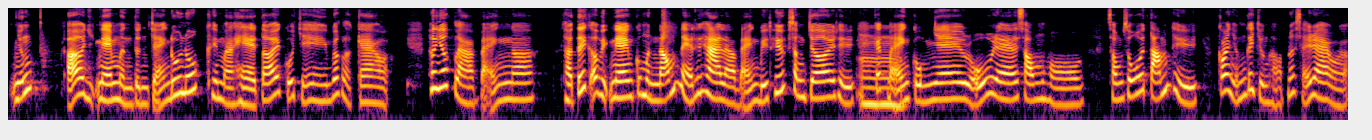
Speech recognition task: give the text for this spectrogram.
những ở Việt Nam mình tình trạng đuối nước khi mà hè tới của trẻ em rất là cao thứ nhất là bạn uh, thời tiết ở Việt Nam của mình nóng nè thứ hai là bạn bị thiếu sân chơi thì ừ. các bạn cùng nhau rủ ra sông hồ sông suối tắm thì có những cái trường hợp nó xảy ra rồi ạ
